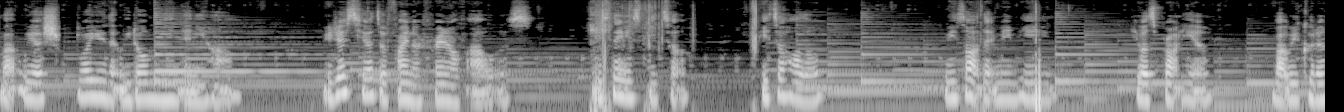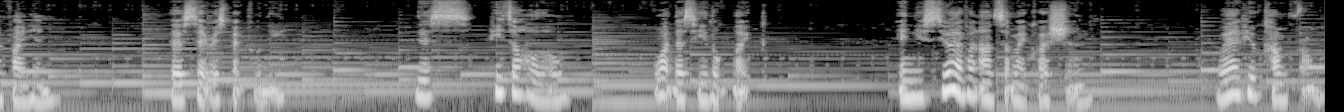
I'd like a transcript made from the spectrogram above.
but we assure you that we don't mean any harm. We're just here to find a friend of ours. His name is Peter. Peter Hollow. We thought that maybe he was brought here, but we couldn't find him. They said respectfully. This Peter Hollow, what does he look like? And you still haven't answered my question. Where have you come from?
